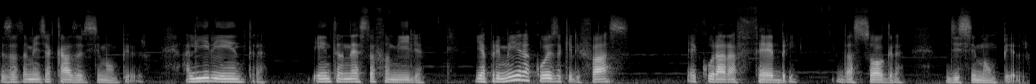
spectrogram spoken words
exatamente a casa de Simão Pedro. Ali ele entra, entra nesta família e a primeira coisa que ele faz é curar a febre da sogra de Simão Pedro.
